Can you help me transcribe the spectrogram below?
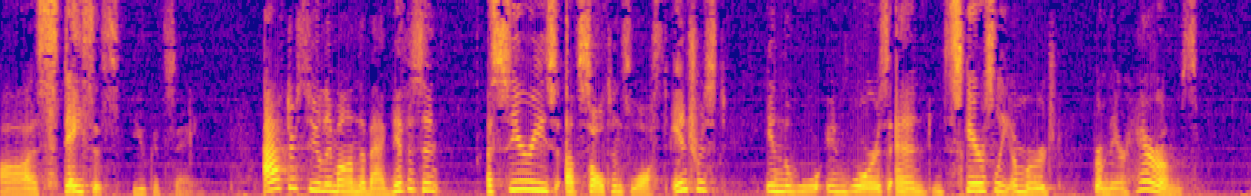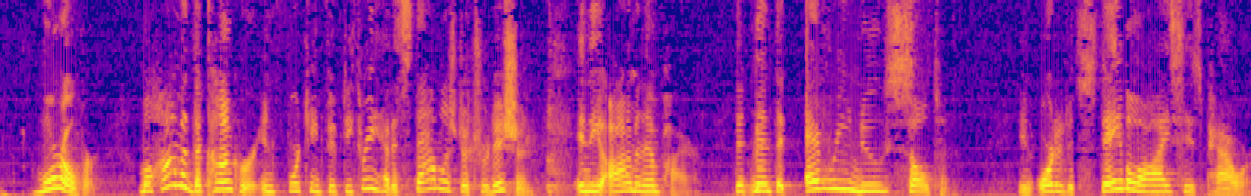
uh, stasis, you could say. After Suleiman the Magnificent, a series of sultans lost interest in, the war, in wars and scarcely emerged from their harems. Moreover, Muhammad the Conqueror in 1453 had established a tradition in the Ottoman Empire that meant that every new sultan, in order to stabilize his power,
